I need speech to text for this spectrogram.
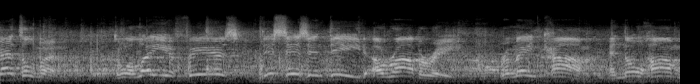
gentlemen, to allay your fears, this is indeed a robbery. Remain calm and no harm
